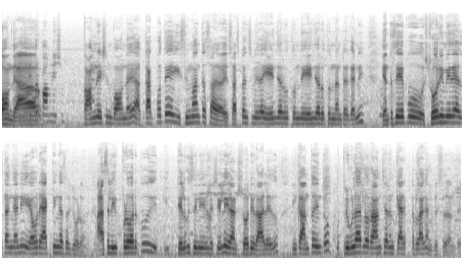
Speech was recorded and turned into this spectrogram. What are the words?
బాగుంది. ఆ ఇద్దరు కాంబినేషన్ కాంబినేషన్ బాగుంది. కాకపోతే ఈ సినిమా అంతా స- సస్పెన్స్ మీద ఏం జరుగుతుంది ఏం జరుగుతుంది అంటారు కానీ ఎంతసేపు స్టోరీ మీదే వెళ్తాం కానీ ఎవరు యాక్టింగ్ అసలు చూడం అసలు ఇప్పటి వరకు తెలుగు సినీ ఇండస్ట్రీలో ఇలాంటి స్టోరీ రాలేదు. ఇంకా అంతో ఇంతో త్రిబుల్ ఆర్లో రామ్ చరణ్ క్యారెక్టర్ లాగా అనిపిస్తుంది అంతే.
